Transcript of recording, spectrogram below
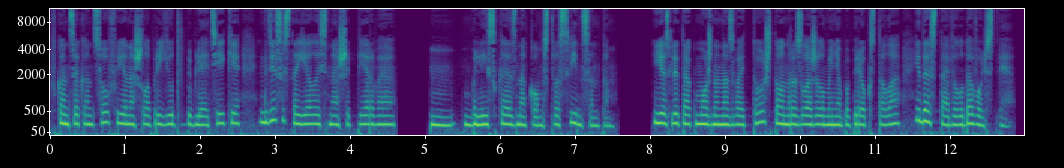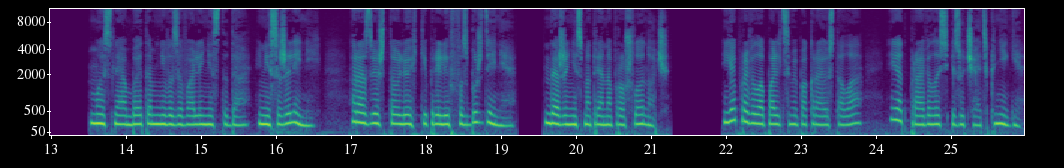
В конце концов, я нашла приют в библиотеке, где состоялось наше первое... М, близкое знакомство с Винсентом. Если так можно назвать то, что он разложил меня поперек стола и доставил удовольствие. Мысли об этом не вызывали ни стыда, ни сожалений, разве что легкий прилив возбуждения, даже несмотря на прошлую ночь. Я провела пальцами по краю стола и отправилась изучать книги.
